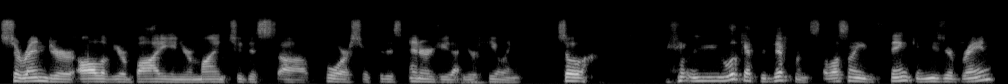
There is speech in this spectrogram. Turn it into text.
Surrender all of your body and your mind to this uh, force or to this energy that you're feeling. So you look at the difference. Allah saying you think and use your brain.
